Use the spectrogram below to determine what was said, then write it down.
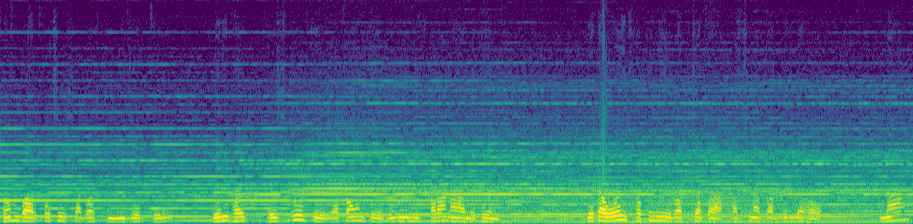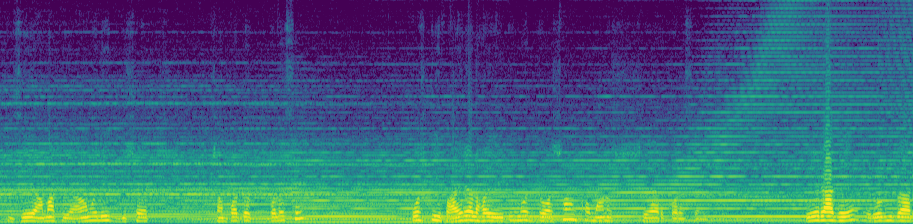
সোমবার পঁচিশ আগস্ট নিজের ভেরিফাইড ফেসবুকে অ্যাকাউন্টে রুমিন ফারানা লেখেন এটা ওই ফকিনির বাচ্চাটা হাসনাত আবদুল্লাহ, না, যে আমাকে আওয়ামী লীগ বিষয়ক সম্পাদক বলেছে পোস্টটি ভাইরাল হয়ে ইতিমধ্যে অসংখ্য মানুষ শেয়ার করেছেন। এর আগে রবিবার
